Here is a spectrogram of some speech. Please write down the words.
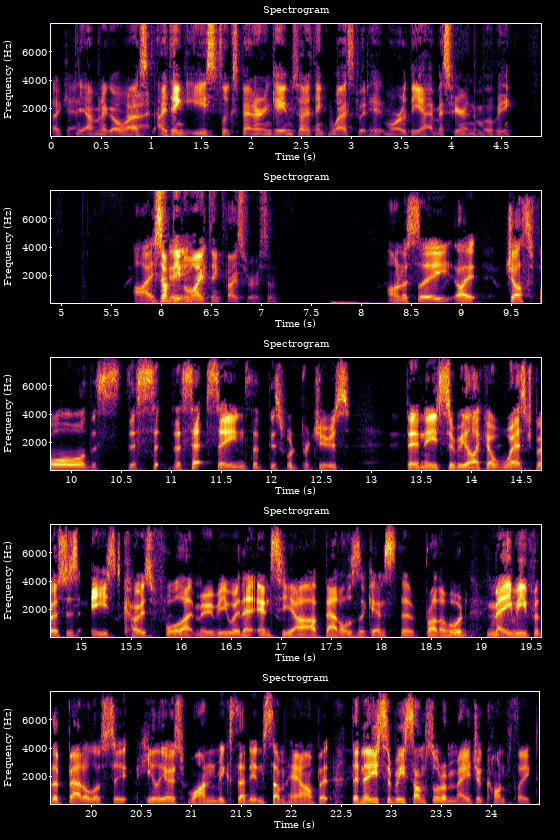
okay. yeah i'm going to go west i think east looks better in games but i think west would hit more of the atmosphere in the movie I some people might think vice versa honestly, like just for the, the the set scenes that this would produce, there needs to be like a West versus East Coast Fallout movie where the NCR battles against the Brotherhood. Hmm. Maybe for the Battle of Helios One, mix that in somehow. But there needs to be some sort of major conflict,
